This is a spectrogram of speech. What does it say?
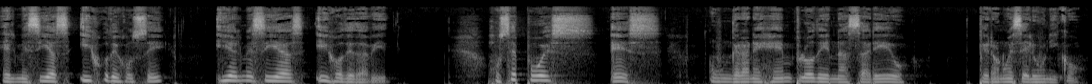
el Mesías hijo de José y el Mesías hijo de David. José pues es un gran ejemplo de Nazareo, pero no es el único.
